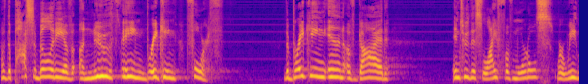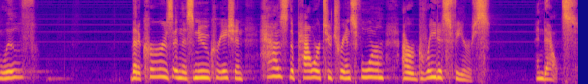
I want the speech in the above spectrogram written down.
of the possibility of a new thing breaking forth the breaking in of God into this life of mortals where we live that occurs in this new creation has the power to transform our greatest fears and doubts.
